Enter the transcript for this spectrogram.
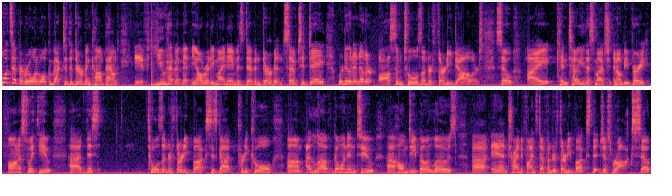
What's up everyone? Welcome back to the Durbin Compound. If you haven't met me already, my name is Devin Durbin. So today we're doing another awesome tools under $30. So I can tell you this much and I'll be very honest with you. Uh, this tools under 30 bucks has got pretty cool. Um, I love going into uh, Home Depot and Lowe's uh, and trying to find stuff under 30 bucks that just rocks. So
